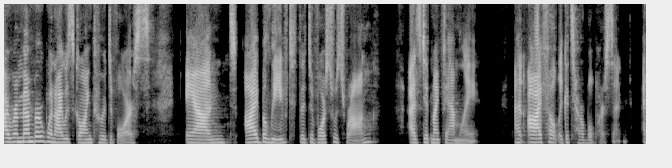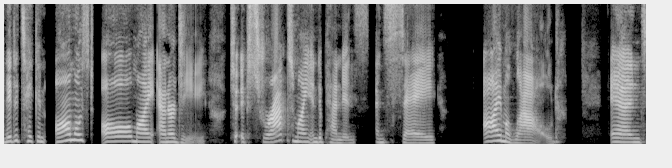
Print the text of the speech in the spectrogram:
I remember when I was going through a divorce and I believed the divorce was wrong, as did my family. And I felt like a terrible person. And it had taken almost all my energy to extract my independence and say, I'm allowed. And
